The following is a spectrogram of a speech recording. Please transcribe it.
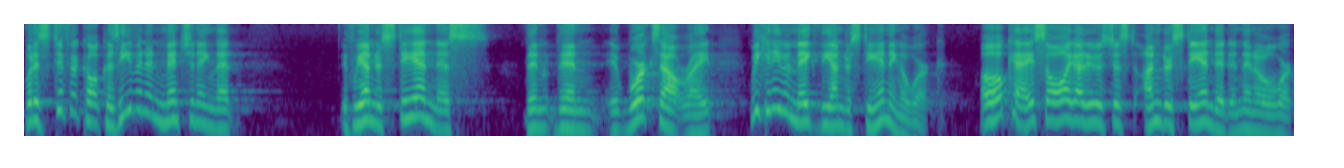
But it's difficult because even in mentioning that if we understand this, then, then it works out right, we can even make the understanding a work. Oh, okay, so all I got to do is just understand it and then it'll work.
